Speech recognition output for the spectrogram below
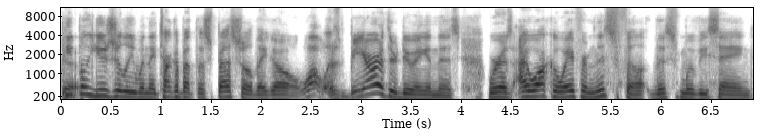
people usually, when they talk about the special, they go, "What was Bea Arthur doing in this?" Whereas I walk away from this film, this movie, saying,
